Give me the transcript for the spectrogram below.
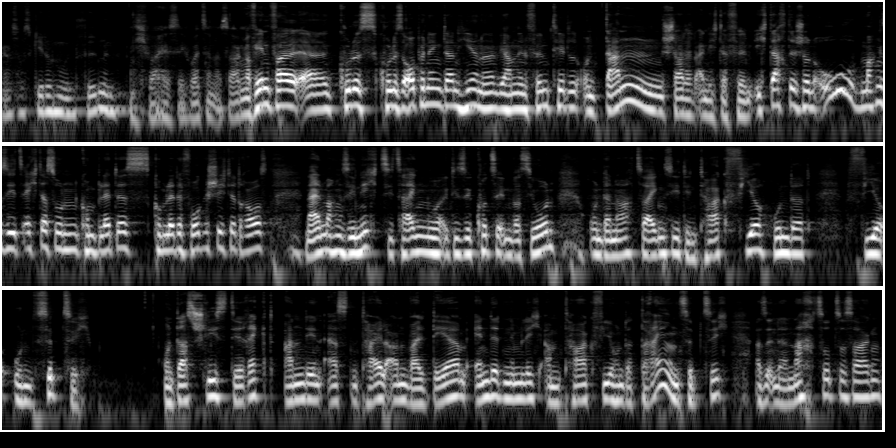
Ja, das geht doch nur in Filmen. Ich weiß, ich wollte es ja nur sagen. Auf jeden Fall, äh, cooles, cooles Opening dann hier, ne? Wir haben den Filmtitel und dann startet eigentlich der Film. Ich dachte schon, oh, machen sie jetzt echt da so ein komplettes, komplette Vorgeschichte draus? Nein, machen sie nicht. Sie zeigen nur diese kurze Invasion und danach zeigen sie den Tag 474. Und das schließt direkt an den ersten Teil an, weil der endet nämlich am Tag 473, also in der Nacht sozusagen.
